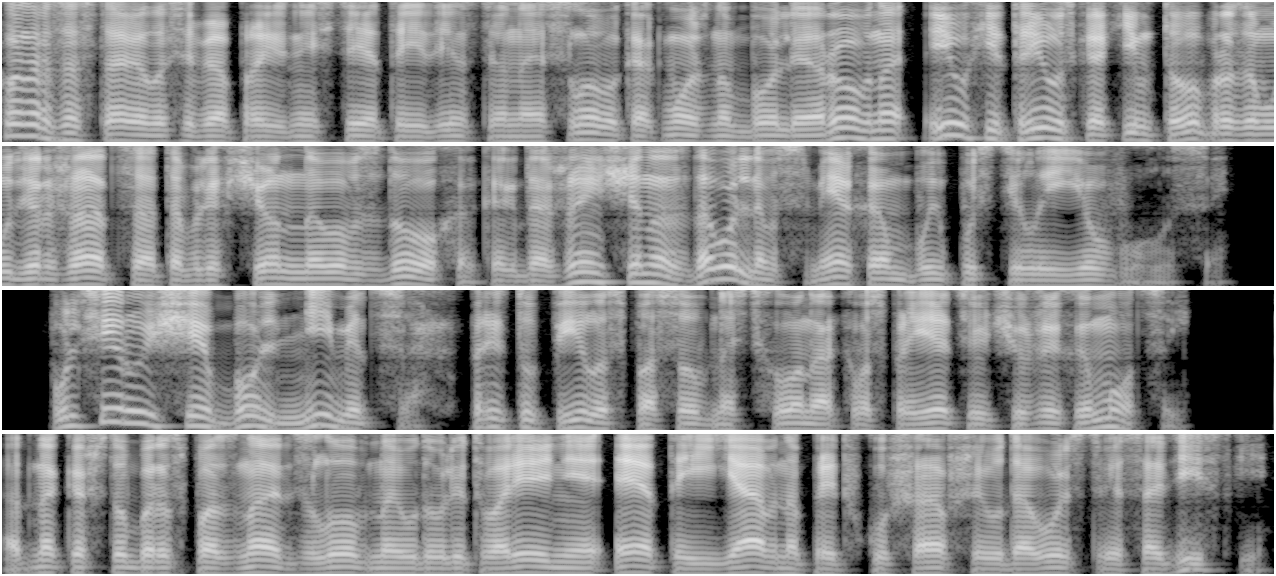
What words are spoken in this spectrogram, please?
Хонор заставила себя произнести это единственное слово как можно более ровно и ухитрилась каким-то образом удержаться от облегченного вздоха, когда женщина с довольным смехом выпустила ее волосы. Пульсирующая боль Нимеца притупила способность Хонор к восприятию чужих эмоций. Однако, чтобы распознать злобное удовлетворение этой явно предвкушавшей удовольствие садистки,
